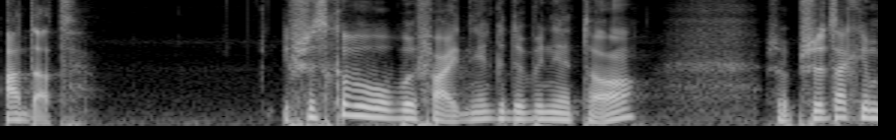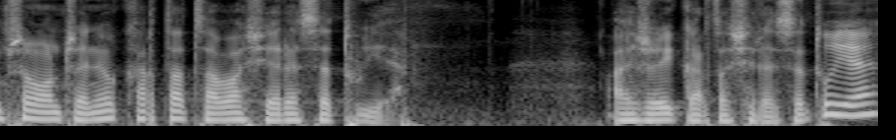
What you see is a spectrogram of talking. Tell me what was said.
ADAT. I wszystko byłoby fajnie, gdyby nie to, że przy takim przełączeniu karta cała się resetuje. A jeżeli karta się resetuje,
